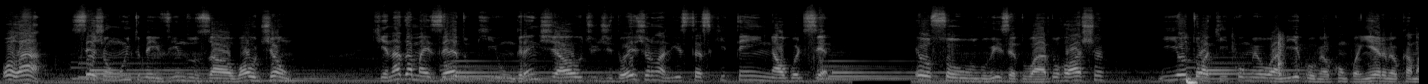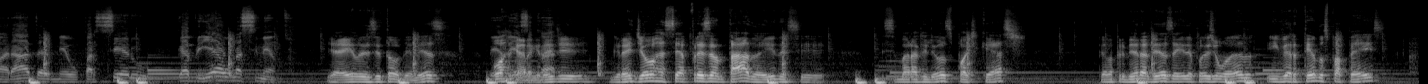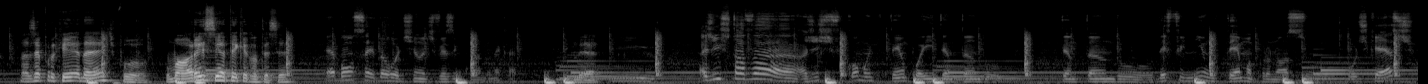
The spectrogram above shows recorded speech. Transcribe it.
Olá, sejam muito bem-vindos ao Audião, que nada mais é do que um grande áudio de dois jornalistas que têm algo a dizer. Eu sou o Luiz Eduardo Rocha e eu tô aqui com meu amigo, meu companheiro, meu camarada, meu parceiro Gabriel Nascimento. E aí, Luizito, beleza? Porra, Beleza, cara, cara. Grande, grande honra ser apresentado aí nesse, nesse maravilhoso podcast. Pela primeira vez aí, depois de um ano, invertendo os papéis. Mas é porque, né, tipo, uma hora isso ia ter que acontecer. É bom sair da rotina de vez em quando, né, cara? Né? E a gente tava. A gente ficou muito tempo aí tentando. Tentando definir um tema pro nosso podcast.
